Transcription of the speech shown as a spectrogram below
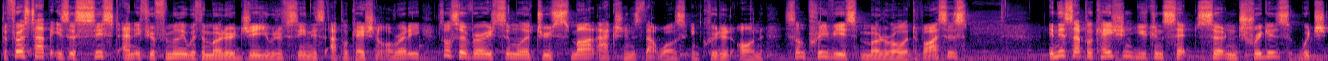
The first app is Assist and if you're familiar with the Moto G you would have seen this application already. It's also very similar to Smart Actions that was included on some previous Motorola devices. In this application you can set certain triggers which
